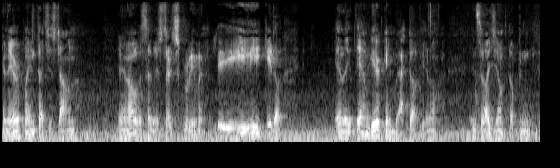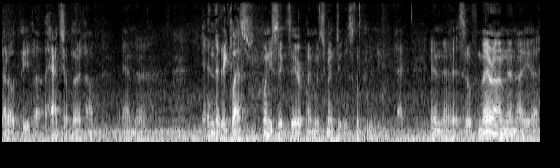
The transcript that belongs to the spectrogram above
and the airplane touches down, and all of a sudden it starts screaming, you know, and the damn gear came back up, you know. And so I jumped up and got out the uh, hatch up on the top, and uh, and they classed 26th airplane, which meant it was completely bad. And uh, so from there on, then I uh,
